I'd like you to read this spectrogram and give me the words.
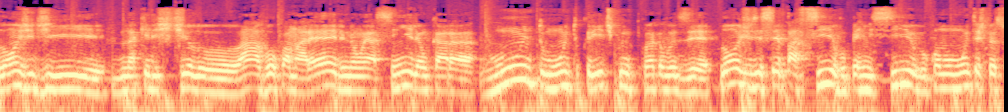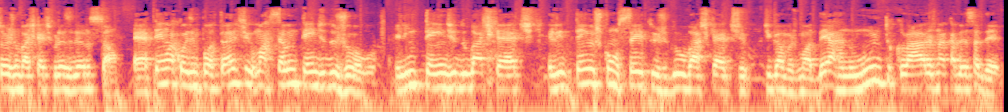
longe de ir naquele estilo, ah, vou com a maré, ele não é assim, ele é um cara muito, muito crítico, como é que eu vou dizer? Longe de ser passivo, permissivo, como muitas pessoas no basquete brasileiro são. É, tem uma coisa importante, o Marcel entende do jogo. Ele entende do basquete, ele tem os conceitos do basquete, digamos, moderno, muito claros na cabeça dele.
